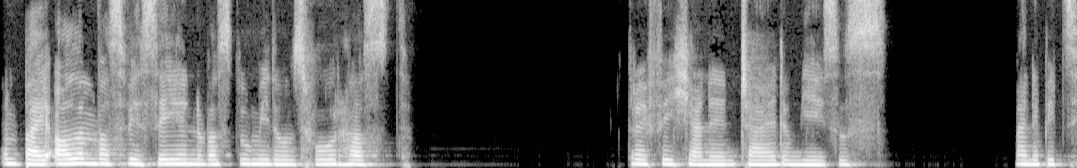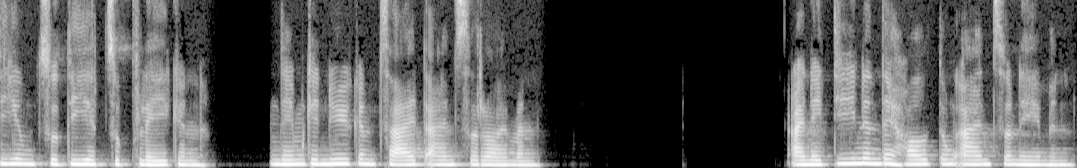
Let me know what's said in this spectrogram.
Und bei allem, was wir sehen, was du mit uns vorhast, treffe ich eine Entscheidung, Jesus, meine Beziehung zu dir zu pflegen und dem genügend Zeit einzuräumen, eine dienende Haltung einzunehmen,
